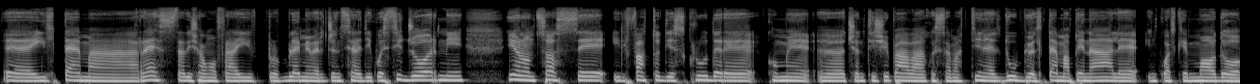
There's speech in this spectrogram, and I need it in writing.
eh, il tema resta diciamo, fra i problemi emergenziali di questi giorni. Io non so se il fatto di escludere, come eh, ci anticipava questa mattina il dubbio, il tema penale in qualche modo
